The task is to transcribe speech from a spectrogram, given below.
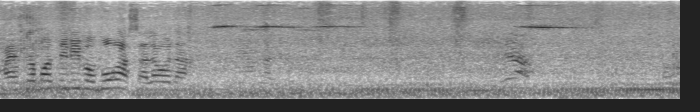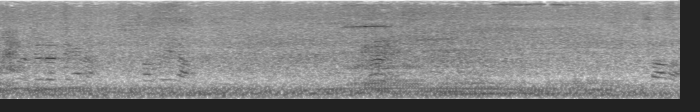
Maestro Paul TV po, bukas. Yeah. Ka na. Lang. Bye. Sara.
